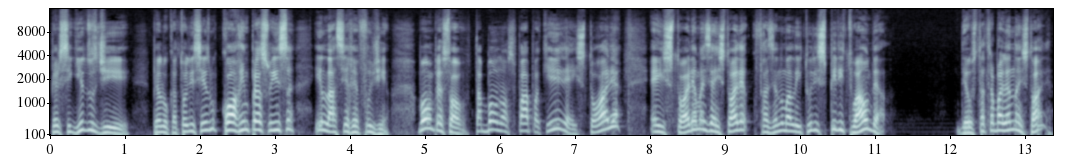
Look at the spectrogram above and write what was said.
Perseguidos de pelo catolicismo, correm para a Suíça e lá se refugiam. Bom, pessoal, tá bom o nosso papo aqui, é história, é história, mas é história fazendo uma leitura espiritual dela. Deus está trabalhando na história.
